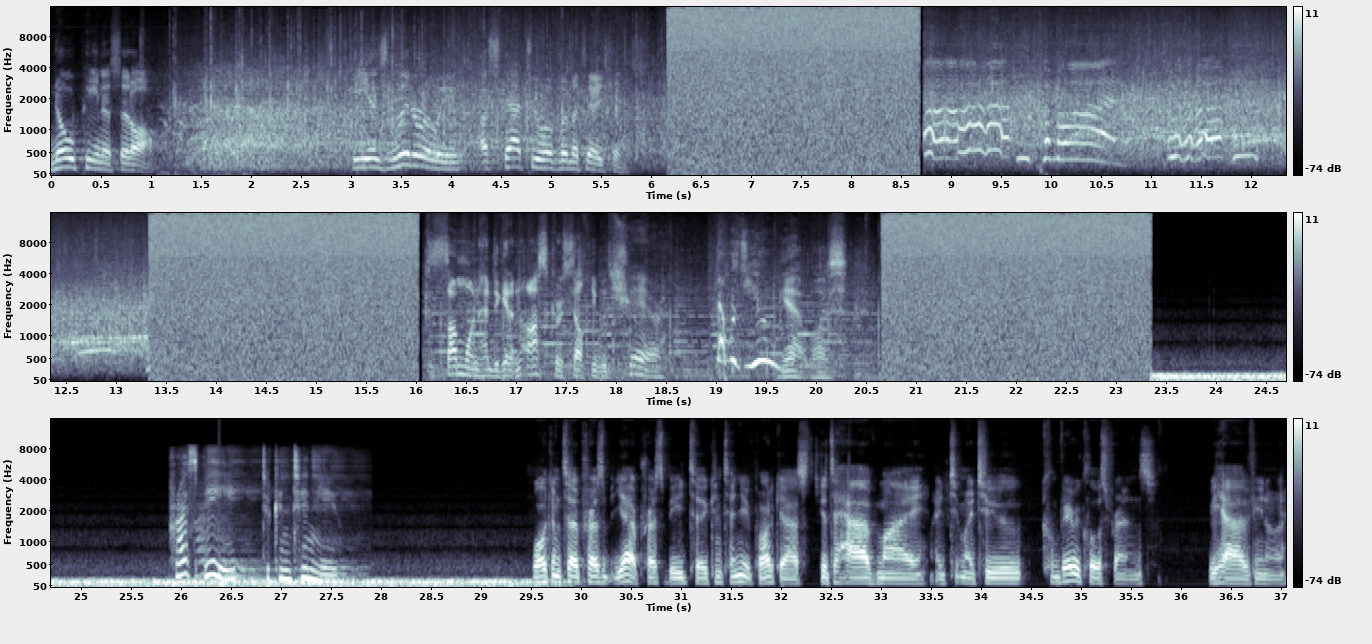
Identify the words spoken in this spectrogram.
no penis at all. He is literally a statue of limitations. Come on! Someone had to get an Oscar selfie with Cher. That was you! Yeah, it was. Press B to continue. Welcome to Press yeah Press B to continue podcast. Good to have my my two, my two very close friends. We have you know,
